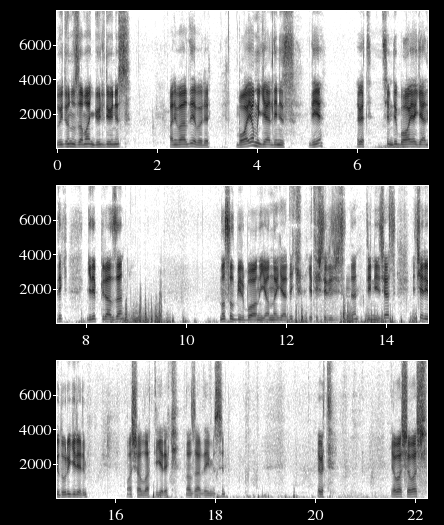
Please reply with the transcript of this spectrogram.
duyduğunuz zaman güldüğünüz. Hani vardı ya böyle boğaya mı geldiniz diye. Evet şimdi boğaya geldik. Gidip birazdan nasıl bir boğanın yanına geldik yetiştiricisinden dinleyeceğiz. İçeriye doğru girelim. Maşallah diyerek nazar değmesin. Evet. Yavaş yavaş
